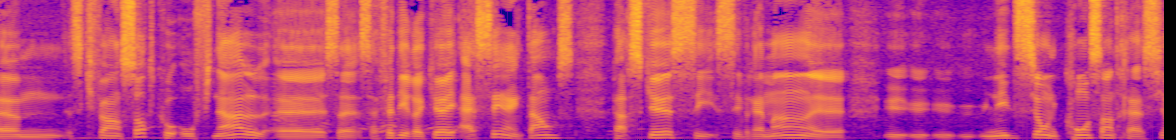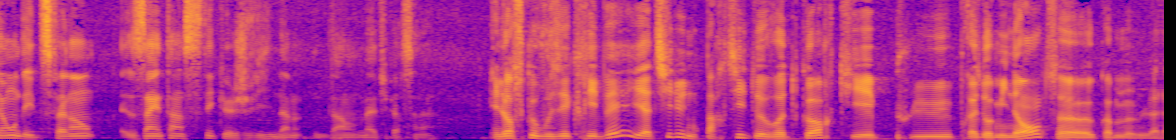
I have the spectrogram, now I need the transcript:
Euh, ce qui fait en sorte qu'au final, euh, ça, fait des recueils assez intenses parce que c'est vraiment euh, une édition, une concentration des différentes intensités que je vis dans, ma vie personnelle. Et lorsque vous écrivez, y a-t-il une partie de votre corps qui est plus prédominante, comme la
